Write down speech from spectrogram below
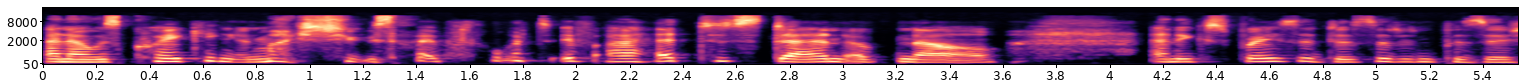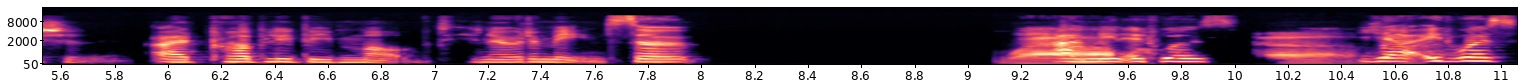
and I was quaking in my shoes. I thought if I had to stand up now and express a dissident position, I'd probably be mobbed. You know what I mean? So, wow. I mean, it was, Uh, yeah, it was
